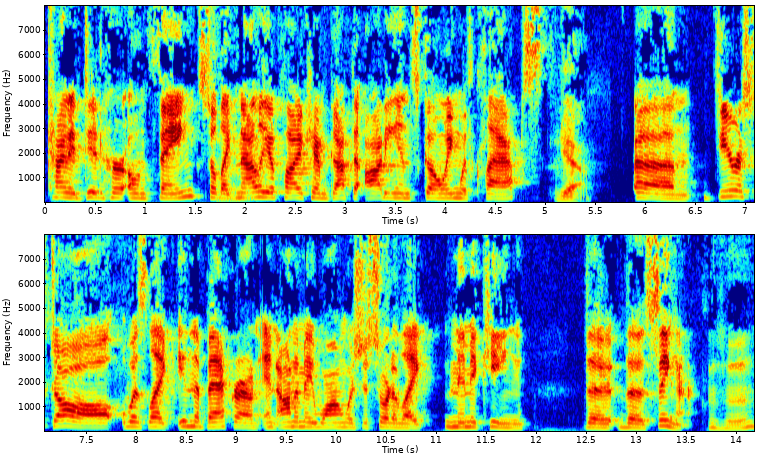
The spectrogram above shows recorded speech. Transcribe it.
kind of did her own thing. So like Natalia Pliacam got the audience going with claps Yeah. um Dearest Doll was like in the background and Anna May Wong was just sort of like mimicking the the singer. Mm-hmm.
